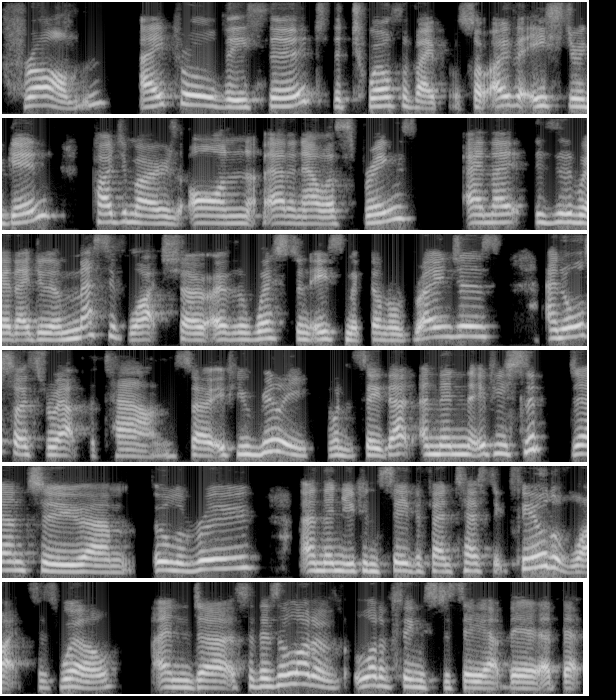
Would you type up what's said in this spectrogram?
from April the 3rd the 12th of April. So over Easter again, Parrtjima is on out in Alice Springs. And they, this is where they do a massive light show over the west and east Macdonald Ranges and also throughout the town. So if you really want to see that, and then if you slip down to um, Uluru, and then you can see the fantastic field of lights as well. And uh, so there's a lot of lot of things to see out there at that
